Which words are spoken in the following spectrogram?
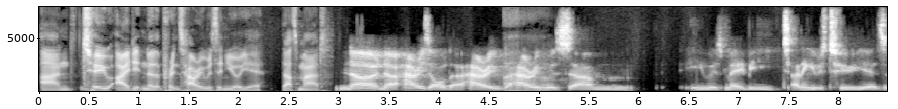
and two, I didn't know that Prince Harry was in your year. That's mad. No, no, Harry's older. Harry, Harry Oh. was, um, he was maybe, I think he was two years,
